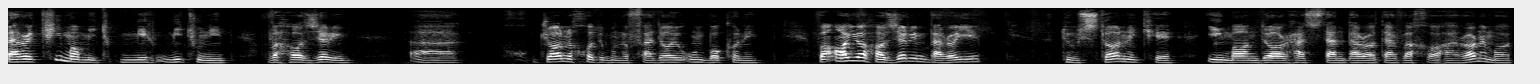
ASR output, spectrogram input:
برای کی ما می‌تونیم و حاضریم جان خودمون رو فدای اون بکنیم و آیا حاضریم برای دوستانی که ایماندار هستند برادر و خواهران ما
